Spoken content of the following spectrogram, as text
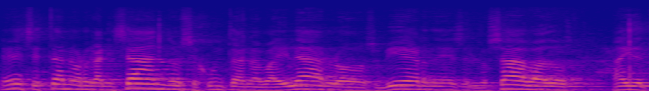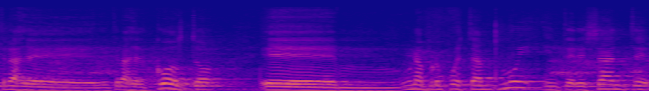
¿eh? Se están organizando, se juntan a bailar los viernes, los sábados, ahí detrás, detrás del coto. Eh, una propuesta muy interesante,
